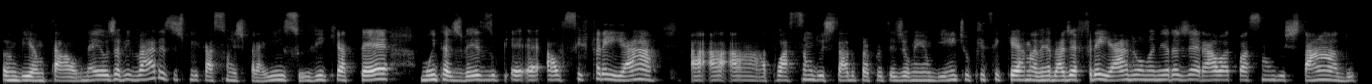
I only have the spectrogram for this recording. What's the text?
ambiental, né? Eu já vi várias explicações para isso, vi que até muitas vezes, é, é, ao se frear a, a, a atuação do Estado para proteger o meio ambiente, o que se quer, na verdade, é frear de uma maneira geral a atuação do Estado,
